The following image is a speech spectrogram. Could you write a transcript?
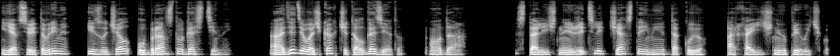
Я все это время изучал убранство гостиной, а дядя в очках читал газету. О да, столичные жители часто имеют такую архаичную привычку.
